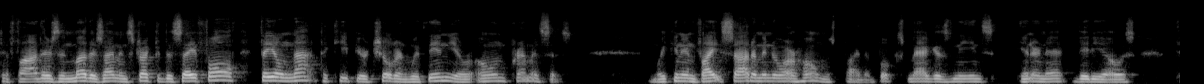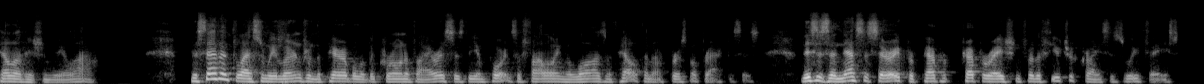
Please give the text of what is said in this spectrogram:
To fathers and mothers, I'm instructed to say, fall, fail not to keep your children within your own premises. We can invite Sodom into our homes by the books, magazines, internet, videos, television we allow. The seventh lesson we learn from the parable of the coronavirus is the importance of following the laws of health in our personal practices. This is a necessary pre- preparation for the future crisis we face.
